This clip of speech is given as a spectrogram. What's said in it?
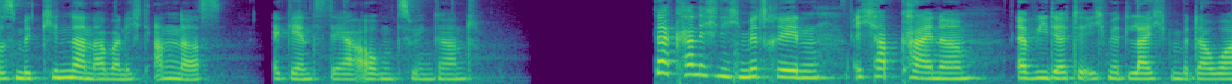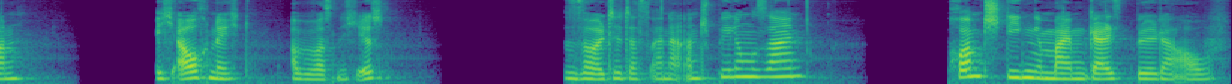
ist mit Kindern aber nicht anders, ergänzte er augenzwinkernd. Da kann ich nicht mitreden. Ich hab keine, erwiderte ich mit leichtem Bedauern. Ich auch nicht, aber was nicht ist. Sollte das eine Anspielung sein? Prompt stiegen in meinem Geist Bilder auf.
